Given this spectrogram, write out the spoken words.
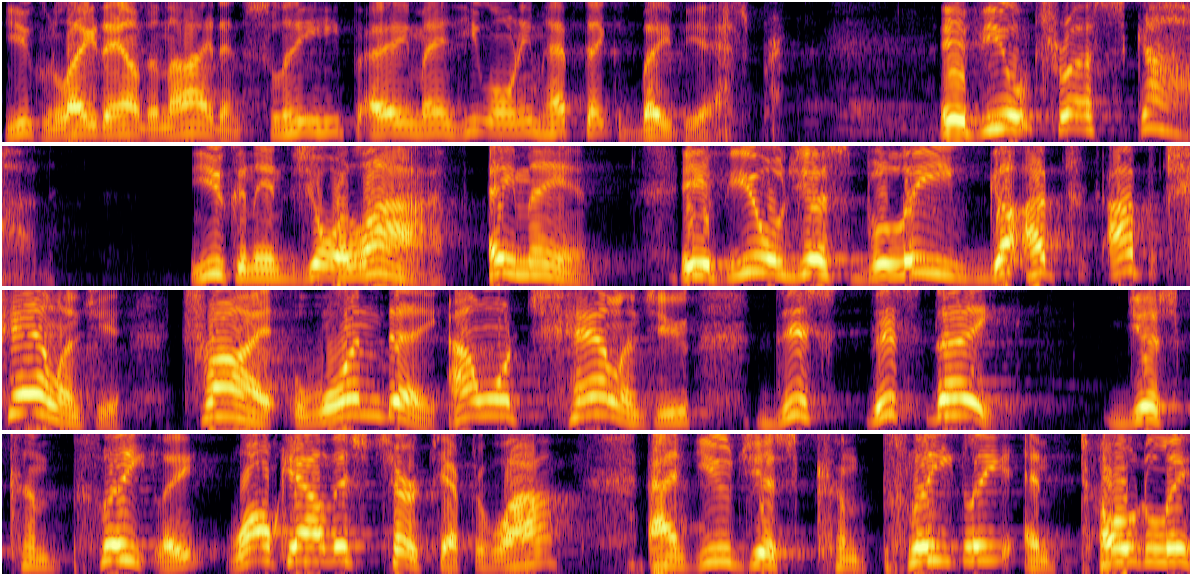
you can lay down tonight and sleep. Amen. You won't even have to take a baby aspirin. If you'll trust God, you can enjoy life. Amen. If you'll just believe God, I, I, challenge you. Try it one day. I want to challenge you this, this day. Just completely walk out of this church after a while and you just completely and totally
